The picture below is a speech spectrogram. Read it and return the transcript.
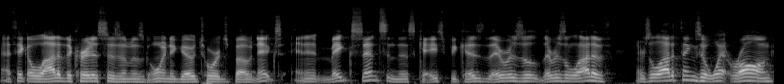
I think a lot of the criticism is going to go towards Bo Nix, and it makes sense in this case because there was a there was a lot of there's a lot of things that went wrong,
